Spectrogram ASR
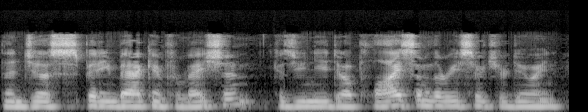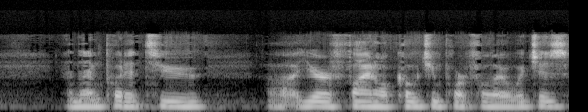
than just spitting back information because you need to apply some of the research you're doing and then put it to uh, your final coaching portfolio, which is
